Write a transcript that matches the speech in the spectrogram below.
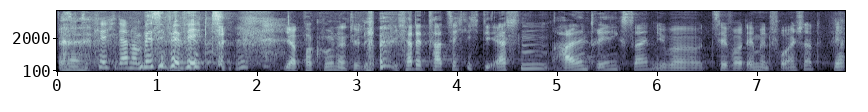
Dass sich die Kirche da noch ein bisschen bewegt. Ja, Parcours natürlich. Ich hatte tatsächlich die ersten Hallentrainingszeiten über CVM in Freudenstadt. Ja.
